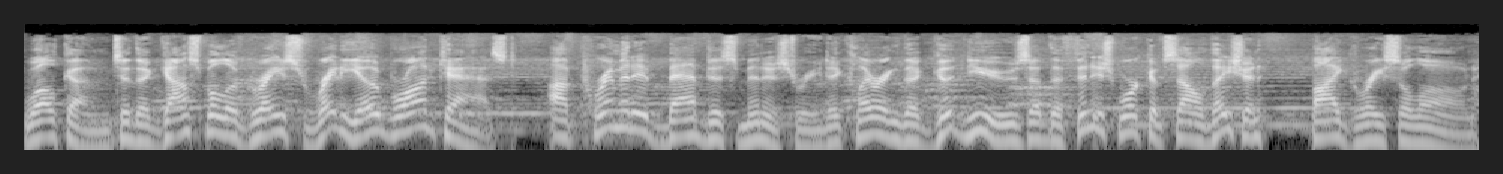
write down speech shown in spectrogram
Welcome to the Gospel of Grace radio broadcast, a primitive Baptist ministry declaring the good news of the finished work of salvation by grace alone.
